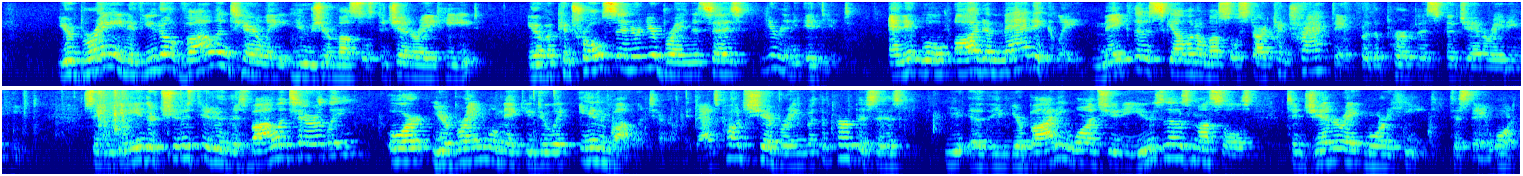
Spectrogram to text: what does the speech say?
Your brain, if you don't voluntarily use your muscles to generate heat, you have a control center in your brain that says, you're an idiot. And it will automatically make those skeletal muscles start contracting for the purpose of generating heat. So you can either choose to do this voluntarily, or your brain will make you do it involuntarily. That's called shivering, but the purpose is you, uh, the, your body wants you to use those muscles to generate more heat to stay warm.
